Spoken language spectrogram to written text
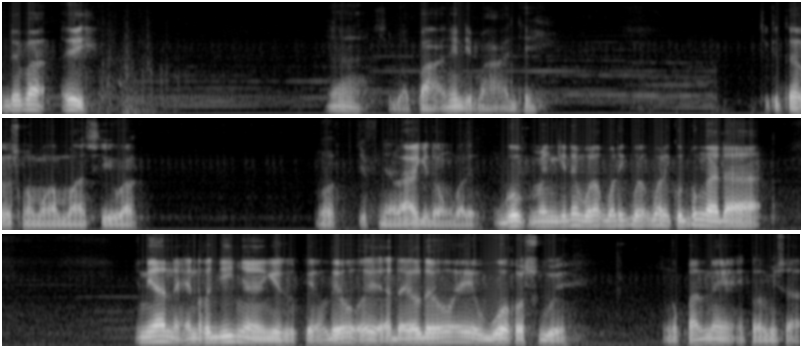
Udah pak. Eh. Nah si bapaknya di aja kita harus ngomong sama si work chiefnya lagi dong balik. Gue main gini bolak balik bolak balik untung nggak ada ini aneh energinya gitu. Kayak LDO eh ada LDO eh boros gue. Ngepane kalau misal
